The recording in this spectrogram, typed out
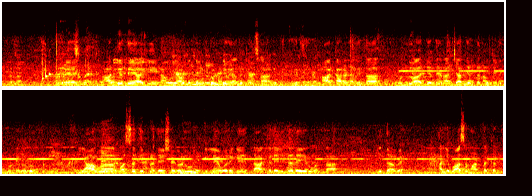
ಅಂತಲ್ಲ. ಆದರೆ ಆದ್ಯತೆಯಾಗಿ ನಾವು ಯಾವುದು ತೆಗೆದುಕೊಳ್ತೀವಿ, ಅದು ಕೆಲಸ ಆಗುತ್ತೆ. ಆ ಕಾರಣದಿಂದ ಒಂದು ಆದ್ಯತೆ ರಾಜ್ಯಾದ್ಯಂತ ನಾವು ತೆಗೆದುಕೊಂಡಿರೋದು. ಯಾವ ವಸತಿ ಪ್ರದೇಶಗಳು ಇಲ್ಲಿಯವರೆಗೆ ದಾಖಲೆ ಇಲ್ಲದೇ ಇರುವಂಥ ಇದ್ದಾವೆ, ಅಲ್ಲಿ ವಾಸ ಮಾಡ್ತಕ್ಕಂಥ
